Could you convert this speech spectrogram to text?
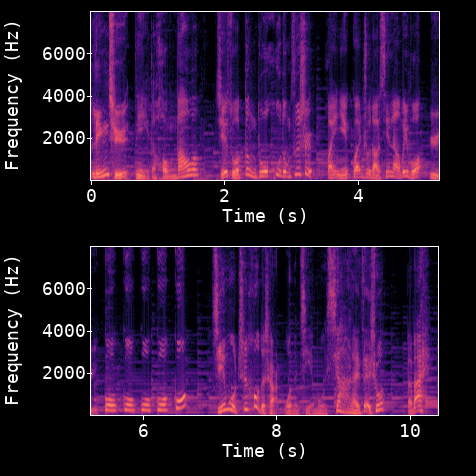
领取你的红包哦！解锁更多互动姿势，欢迎您关注到新浪微博“雨锅锅锅锅锅”。节目之后的事儿，我们节目下来再说，拜拜。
